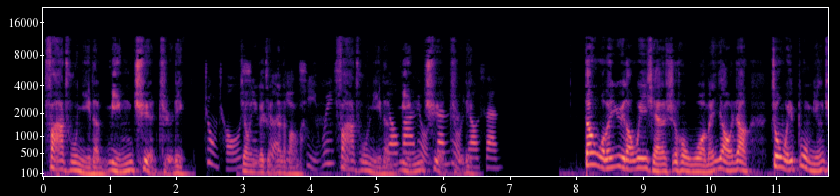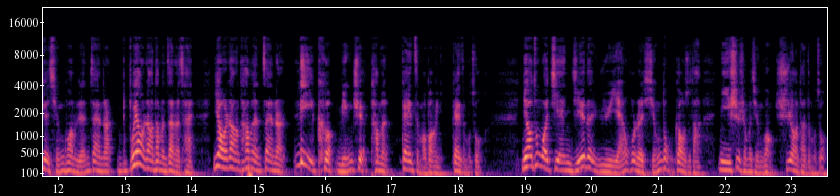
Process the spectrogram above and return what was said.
发出你的明确指令。众筹教你一个简单的方法。发出你的明确指令。当我们遇到危险的时候，我们要让周围不明确情况的人在那儿，不要让他们在那儿猜，要让他们在那儿立刻明确他们该怎么帮你，该怎么做。你要通过简洁的语言或者行动告诉他你是什么情况，需要他怎么做。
